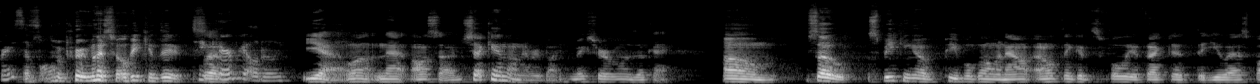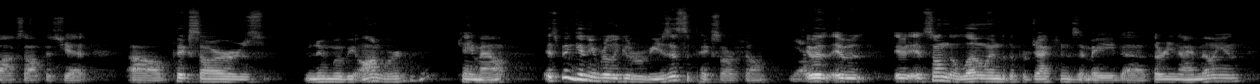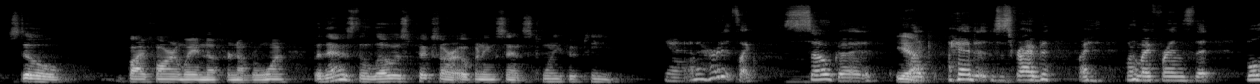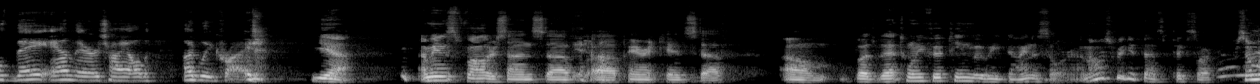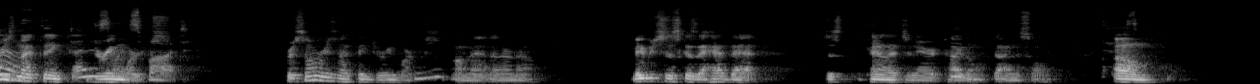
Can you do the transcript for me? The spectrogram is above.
Very That's simple. pretty much all we can do. Take So- care of your elderly. yeah, well, and that also check in on everybody, make sure everyone's okay. Um, so speaking of people going out, I don't think it's fully affected the U.S. box office yet. Uh, Pixar's new movie Onward came out. It's been getting really good reviews. It's a Pixar film. Yeah. It was. It was. It, it's on the low end of the projections. It made uh, 39 million. Still, by far and away enough for number one. But that is the lowest Pixar opening since 2015. Yeah, and I heard it's like so good. Yeah. Like I had described by one of my friends that both they and their child ugly cried. Yeah, I mean it's father son stuff, Yeah. uh, parent kid stuff. Um, but that 2015 movie Dinosaur, and I always forget that's Pixar. Oh, For some yeah. reason, I think Dinosaur DreamWorks. spot. For some reason, I think DreamWorks Mhm. on that. I don't know. Maybe it's just because it had that, just kind of that generic title, Mm-hmm. Dinosaur. Um,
